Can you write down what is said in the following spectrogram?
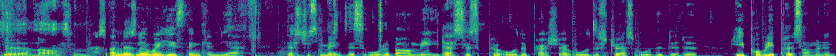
yeah, no, it's a mess. And there's no way he's thinking, yeah, let's just make this all about me. Let's just put all the pressure, all the stress, all the da da. He probably put someone in,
